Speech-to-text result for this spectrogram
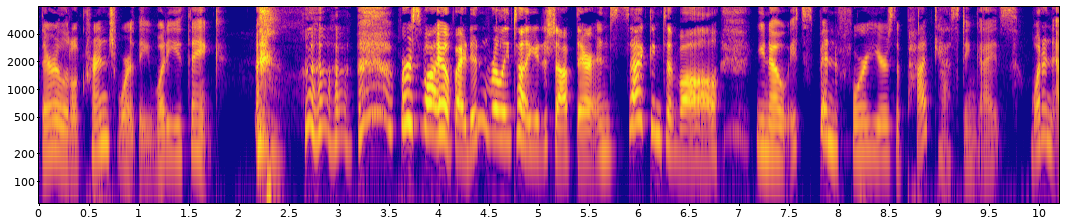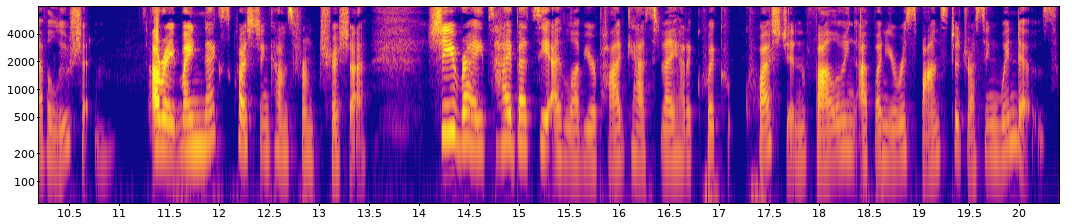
they're a little cringeworthy. What do you think? First of all, I hope I didn't really tell you to shop there. And second of all, you know, it's been four years of podcasting, guys. What an evolution. All right, my next question comes from Trisha. She writes Hi, Betsy. I love your podcast, and I had a quick question following up on your response to dressing windows.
